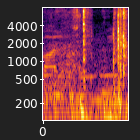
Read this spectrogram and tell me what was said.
college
